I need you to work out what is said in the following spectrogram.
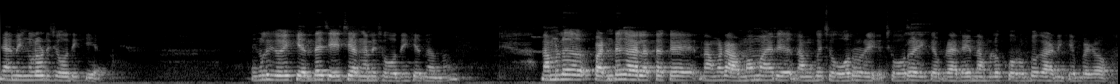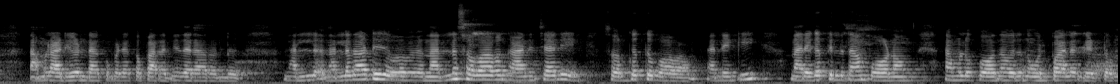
ഞാൻ നിങ്ങളോട് ചോദിക്കുക. നിങ്ങൾ ചോദിക്കുക എന്താ ചേച്ചി അങ്ങനെ ചോദിക്കുന്നതെന്ന്. നമ്മൾ പണ്ട് കാലത്തൊക്കെ നമ്മുടെ അമ്മമാർ നമുക്ക് ചോറ് ചോറ് കഴിക്കുമ്പോഴോ അല്ലെങ്കിൽ നമ്മൾ കുറുമ്പ് കാണിക്കുമ്പോഴോ നമ്മൾ അടി ഉണ്ടാക്കുമ്പോഴൊക്കെ പറഞ്ഞു തരാറുണ്ട്. നല്ല നല്ലതായിട്ട് നല്ല സ്വഭാവം കാണിച്ചാലേ സ്വർഗത്ത് പോവാം. അല്ലെങ്കിൽ നരകത്തിൽ താൻ പോകണം നമ്മൾ പോകുന്ന ഒരു നൂൽപ്പാലം കെട്ടും.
